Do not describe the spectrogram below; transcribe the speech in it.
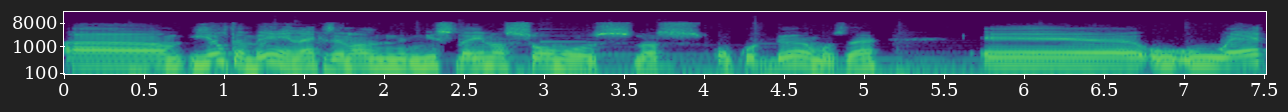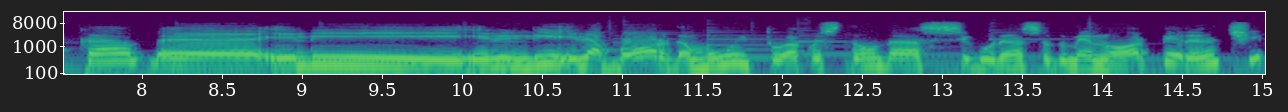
ah, e eu também, né? Quer dizer, nós, nisso daí nós somos, nós concordamos, né? É, o, o, ECA é, ele, ele, ele aborda muito a questão da segurança do menor perante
